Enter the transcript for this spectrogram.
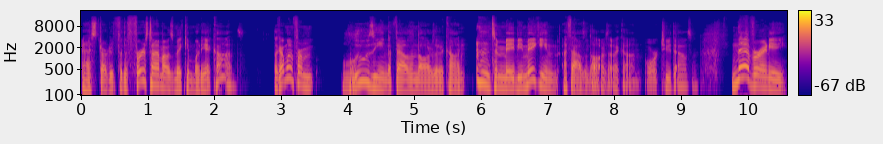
And I started for the first time I was making money at cons. Like I went from losing a thousand dollars at a con to maybe making a thousand dollars at a con or two thousand. Never any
